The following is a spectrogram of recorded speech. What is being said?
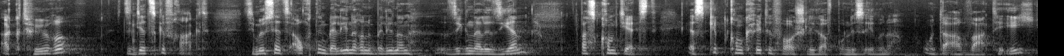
Akteure sind jetzt gefragt. Sie müssen jetzt auch den Berlinerinnen und Berlinern signalisieren, was kommt jetzt? Es gibt konkrete Vorschläge auf Bundesebene und da erwarte ich,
